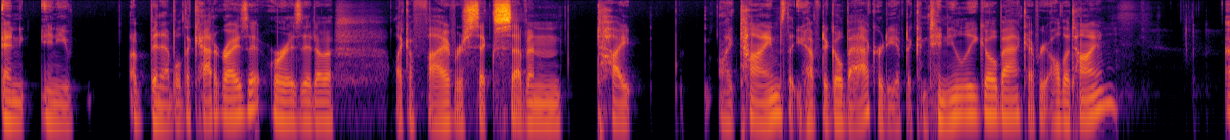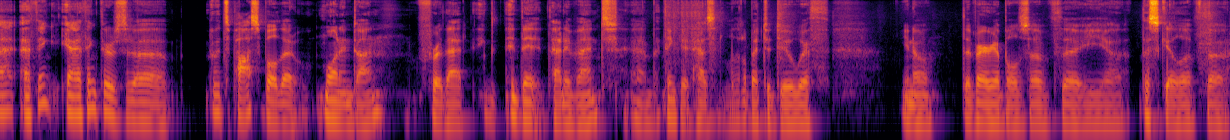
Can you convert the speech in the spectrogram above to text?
and and you've uh, been able to categorize it, or is it a like a five or six, seven type like times that you have to go back, or do you have to continually go back every all the time? I, I think yeah, I think there's uh it's possible that one and done for that that, that event. Um, I think it has a little bit to do with you know the variables of the uh, the skill of the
